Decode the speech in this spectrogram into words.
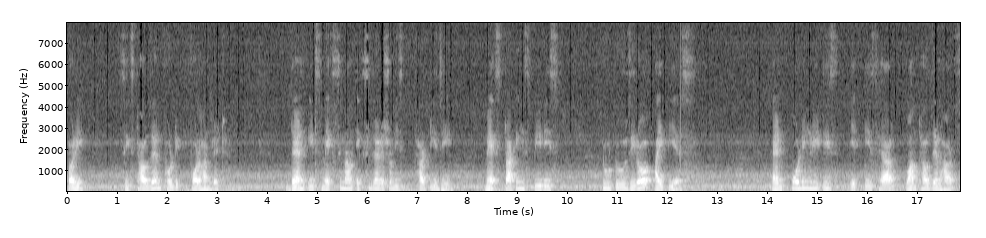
sorry 6400 then its maximum acceleration is 30 G. Max tracking speed is 220 IPS and polling rate is is here 1000 hertz.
